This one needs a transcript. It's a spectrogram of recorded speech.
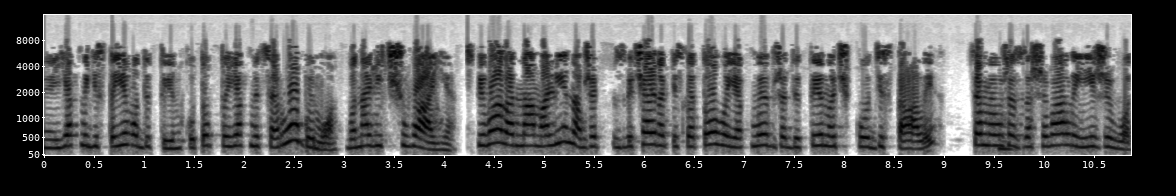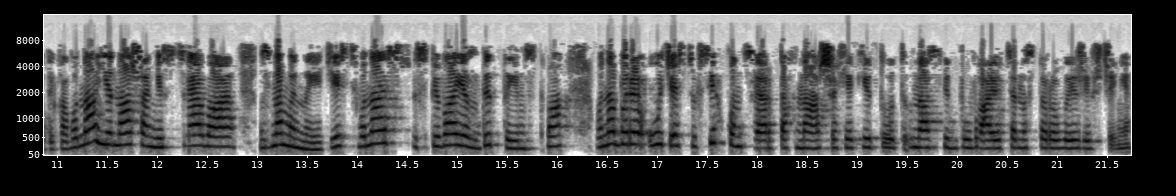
Як ми дістаємо дитинку, тобто як ми це робимо, вона відчуває. Співала нам Аліна вже звичайно після того, як ми вже дитиночку дістали. Це ми вже зашивали її животика. Вона є наша місцева знаменитість. Вона співає з дитинства. Вона бере участь у всіх концертах наших, які тут у нас відбуваються на Старовижівщині.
